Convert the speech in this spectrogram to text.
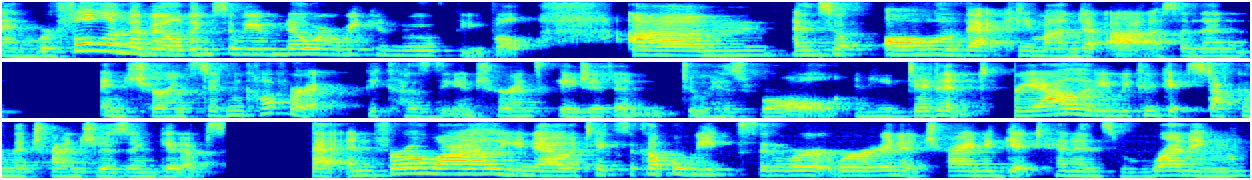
and we're full in the building. So we have nowhere we can move people. Um, and so all of that came onto us. And then insurance didn't cover it because the insurance agent didn't do his role and he didn't. In reality, we could get stuck in the trenches and get upset. And for a while, you know, it takes a couple weeks and we're, we're in it trying to get tenants running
